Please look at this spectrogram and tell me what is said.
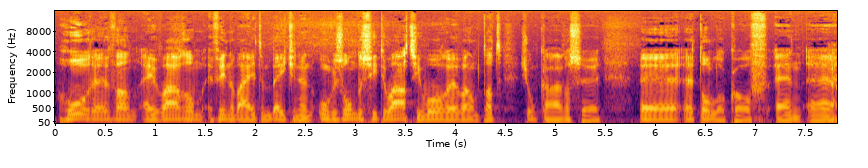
horen van hey, waarom vinden wij het een beetje een ongezonde situatie worden. Waarom dat John Karelsen, eh eh, Ton Lokhoff en eh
